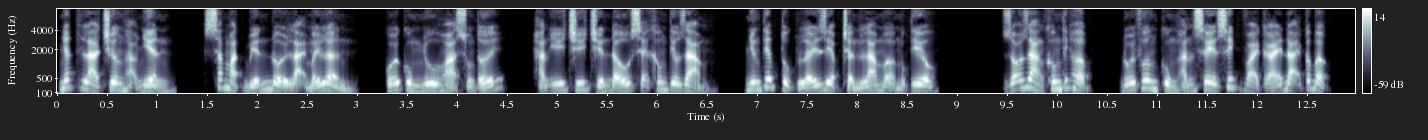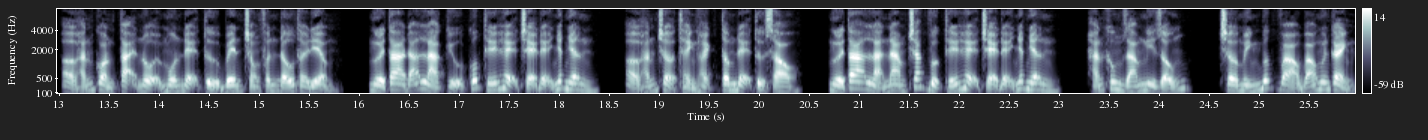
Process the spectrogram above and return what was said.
nhất là Trương Hạo Nhiên, sắc mặt biến đổi lại mấy lần, cuối cùng nhu hòa xuống tới, hắn ý chí chiến đấu sẽ không tiêu giảm, nhưng tiếp tục lấy Diệp Trần la mở mục tiêu. Rõ ràng không thích hợp, đối phương cùng hắn xê xích vài cái đại cấp bậc, ở hắn còn tại nội môn đệ tử bên trong phân đấu thời điểm, người ta đã là cửu quốc thế hệ trẻ đệ nhất nhân, ở hắn trở thành hạch tâm đệ tử sau, người ta là nam chắc vực thế hệ trẻ đệ nhất nhân, hắn không dám nghĩ giống, chờ mình bước vào báo nguyên cảnh,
